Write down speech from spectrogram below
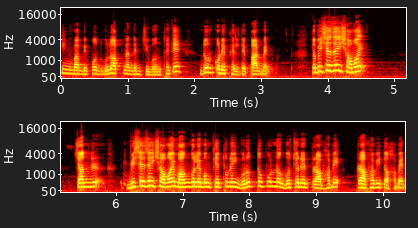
কিংবা বিপদগুলো আপনাদের জীবন থেকে দূর করে ফেলতে পারবেন। তো বিশেষ এই সময় চন্দ্র, বিশেষ এই সময় মঙ্গল এবং কেতুর এই গুরুত্বপূর্ণ গোচরের প্রভাবে, প্রভাবিত হবেন।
